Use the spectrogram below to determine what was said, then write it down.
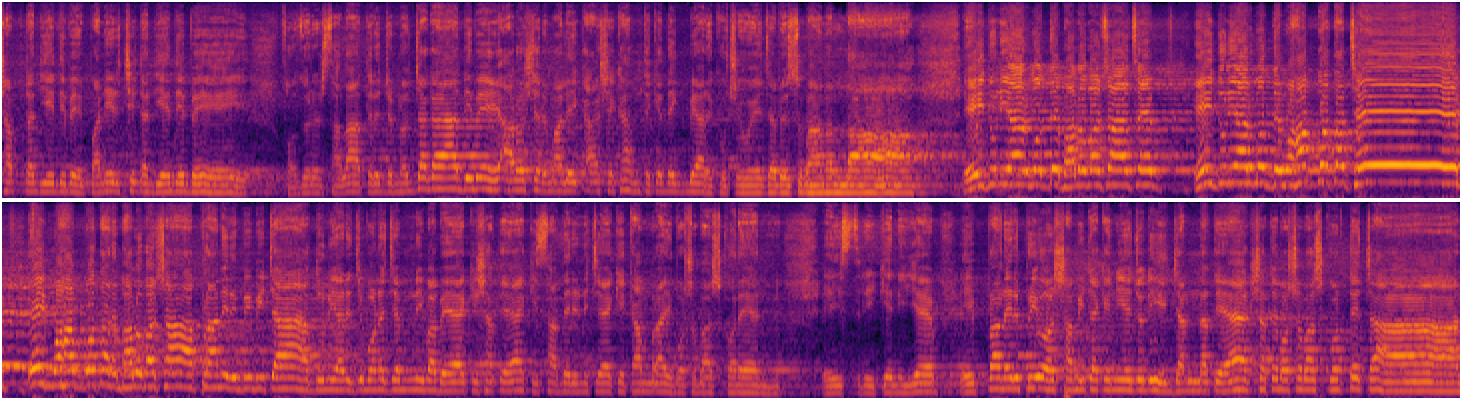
ছাপটা দিয়ে দিবে, পানির ছিটা দিয়ে দেবে। ফজরের সালাতের জন্য জাগা দিবে আরশের মালিক, আর সেখান থেকে দেখবে আর খুশি হয়ে যাবে, সুবহানাল্লাহ। এই দুনিয়ার মধ্যে ভালোবাসা আছে, এই দুনিয়ার মধ্যে মহাব্বত আছে। এই মহাব্বত আর ভালোবাসা প্রাণের বিবিটা দুনিয়ার জীবনে যেমনি ভাবে একই সাথে, একই ছাদের নিচে, একই কামরায় বসবাস করেন। এই স্ত্রীকে নিয়ে, এই প্রাণের প্রিয় স্বামীটাকে নিয়ে যদি জান্নাতে একসাথে বসবাস করতে চান,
